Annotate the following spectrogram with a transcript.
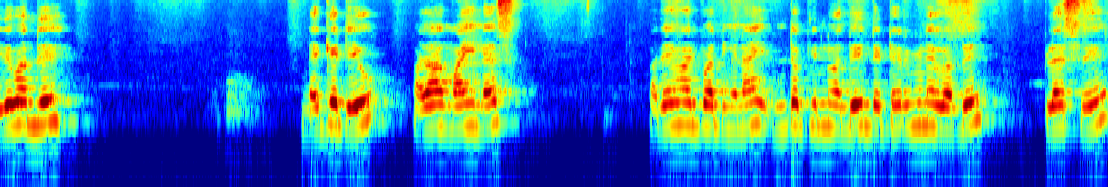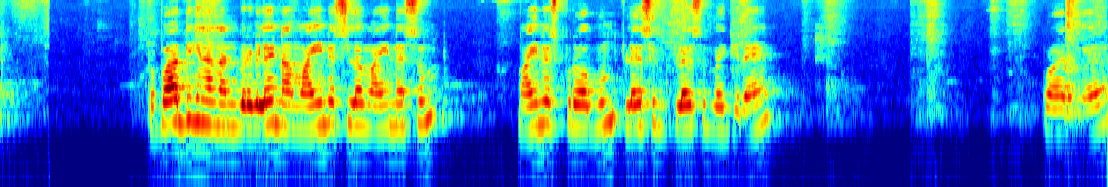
இது வந்து நெகட்டிவ் அதாவது மைனஸ் அதே மாதிரி பார்த்தீங்கன்னா இந்த பின் வந்து இந்த டெர்மினல் வந்து ப்ளஸ்ஸு இப்போ பார்த்தீங்கன்னா நண்பர்களே நான் மைனஸில் மைனஸும் மைனஸ் ப்ரோப்பும் ப்ளஸுக்கு ப்ளஸும் வைக்கிறேன். பாருங்கள்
